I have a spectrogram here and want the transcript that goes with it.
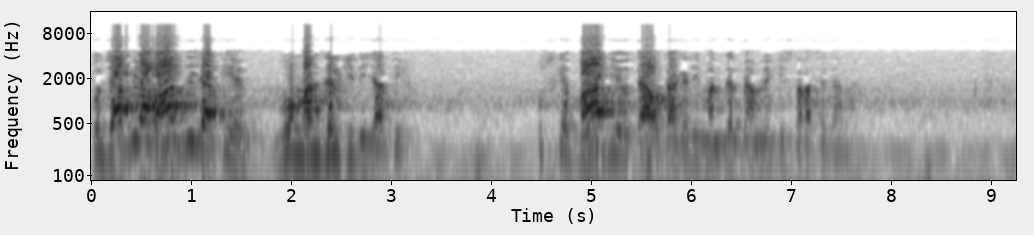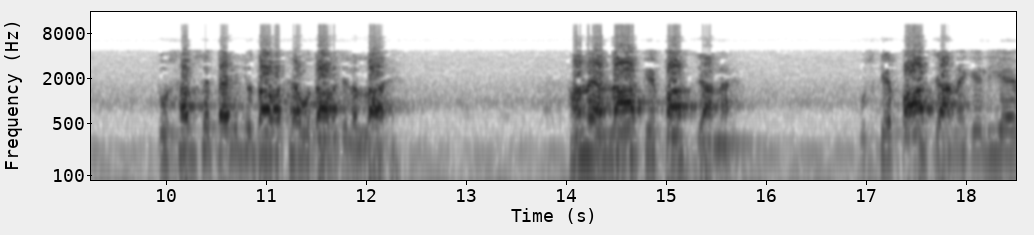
تو جب بھی آواز دی جاتی ہے، وہ منزل کی دی جاتی ہے۔ اس کے بعد یہ طے ہوتا ہے کہ جی منزل پہ ہم نے کس طرح سے جانا ہے۔ تو سب سے پہلی جو دعوت ہے، وہ دعوت اللہ ہے۔ ہمیں اللہ کے پاس جانا ہے۔ اس کے پاس جانے کے لیے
